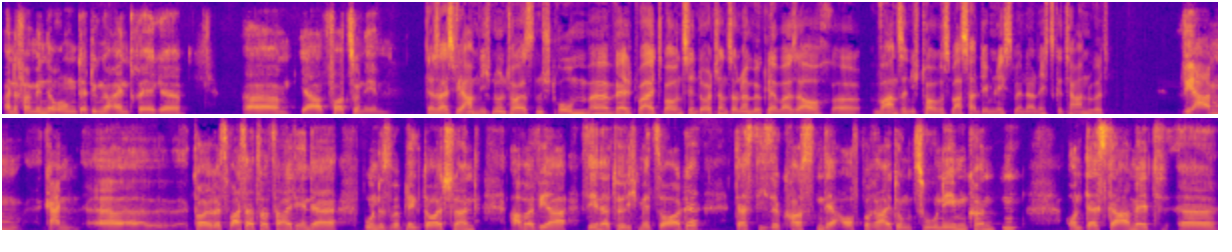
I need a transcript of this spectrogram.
eine Verminderung der Düngeeinträge äh, ja, vorzunehmen. Das heißt, wir haben nicht nur den teuersten Strom äh, weltweit bei uns in Deutschland, sondern möglicherweise auch äh, wahnsinnig teures Wasser demnächst, wenn da nichts getan wird? Wir haben kein äh, teures Wasser zurzeit in der Bundesrepublik Deutschland, aber wir sehen natürlich mit Sorge, dass diese Kosten der Aufbereitung zunehmen könnten und dass damit äh,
